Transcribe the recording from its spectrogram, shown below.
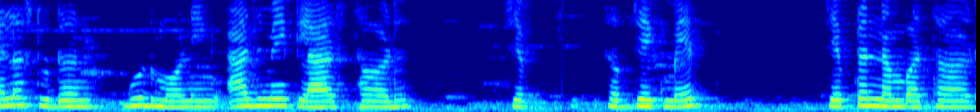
हेलो स्टूडेंट गुड मॉर्निंग आज मैं class third subject maths chapter number third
